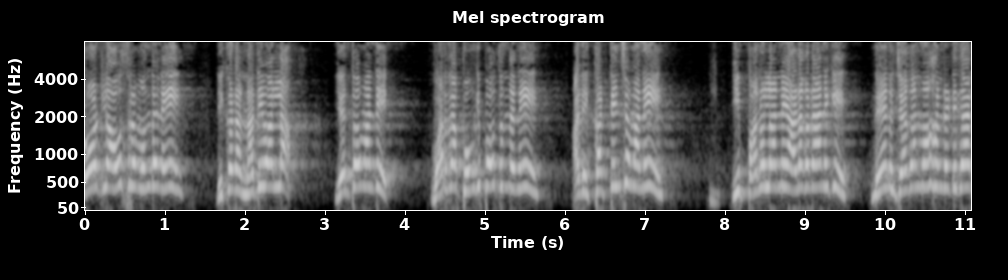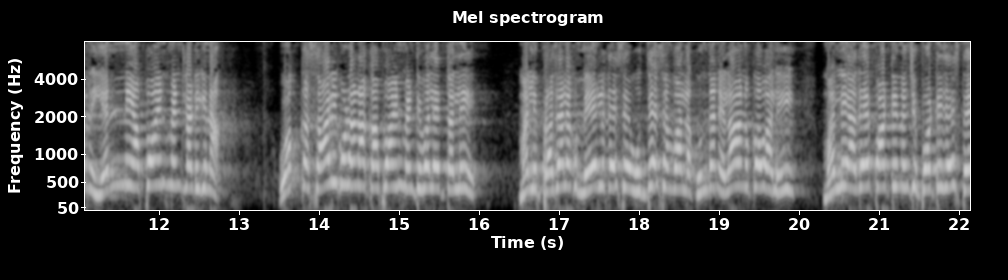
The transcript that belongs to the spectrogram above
రోడ్లు అవసరం ఉందని ఇక్కడ నది వల్ల ఎంతోమంది వరద పొంగిపోతుందని అది కట్టించమని ఈ పనులన్నీ అడగడానికి నేను జగన్మోహన్ రెడ్డి గారిని ఎన్ని అపాయింట్మెంట్లు అడిగినా ఒక్కసారి కూడా నాకు అపాయింట్మెంట్ ఇవ్వలేదు తల్లి. మళ్ళీ ప్రజలకు మేలు చేసే ఉద్దేశం వాళ్ళకు ఉందని ఎలా అనుకోవాలి? మళ్ళీ అదే పార్టీ నుంచి పోటీ చేస్తే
